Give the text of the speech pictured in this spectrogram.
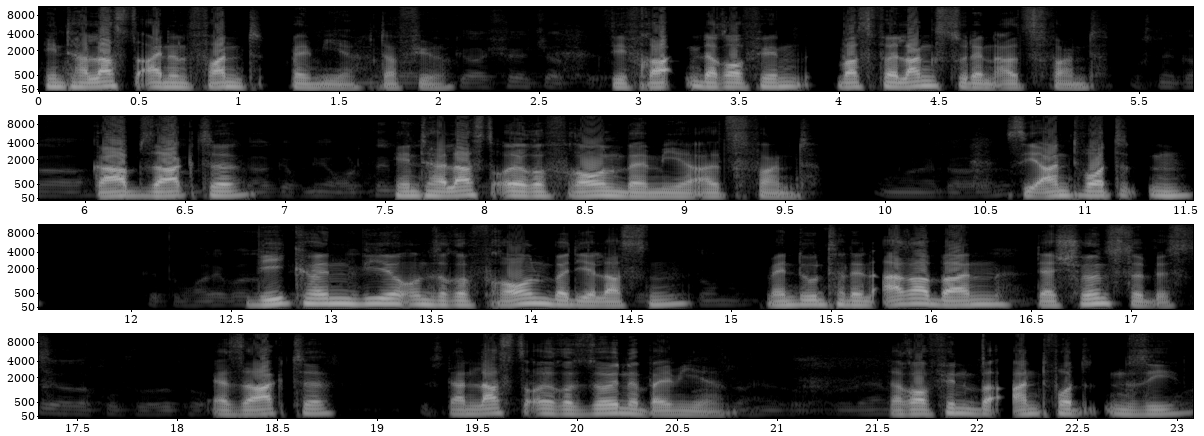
hinterlasst einen Pfand bei mir dafür. Sie fragten daraufhin, was verlangst du denn als Pfand? Gab sagte, hinterlasst eure Frauen bei mir als Pfand. Sie antworteten, wie können wir unsere Frauen bei dir lassen, wenn du unter den Arabern der Schönste bist? Er sagte, dann lasst eure Söhne bei mir. Daraufhin beantworteten sie,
